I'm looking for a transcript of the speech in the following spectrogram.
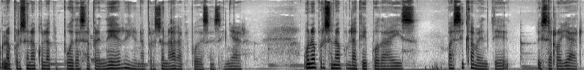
una persona con la que puedas aprender y una persona a la que puedas enseñar, una persona con la que podáis básicamente desarrollar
